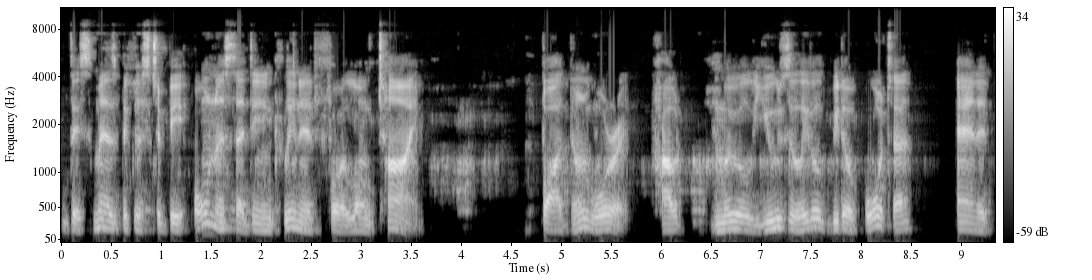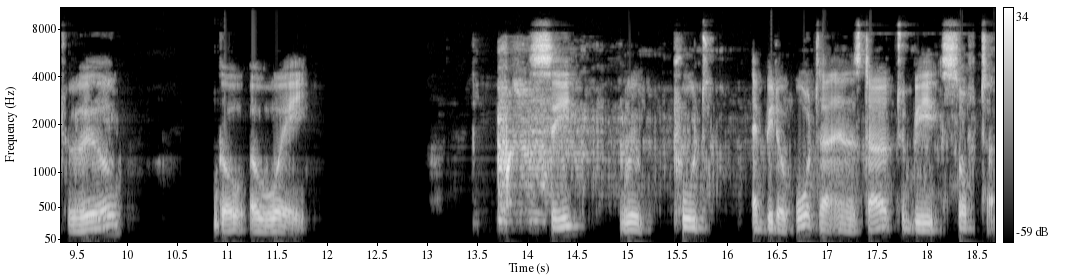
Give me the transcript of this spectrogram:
this mess because to be honest I didn't clean it for a long time. But don't worry, how we will use a little bit of water and it will go away. See, we put a bit of water and started to be softer.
